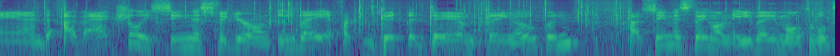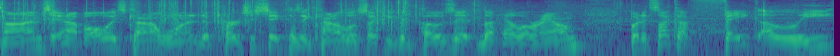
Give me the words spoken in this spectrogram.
and I've actually seen this figure on eBay. If I could get the damn thing open. I've seen this thing on eBay multiple times, and I've always kind of wanted to purchase it because it kind of looks like you could pose it the hell around but it's like a fake elite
